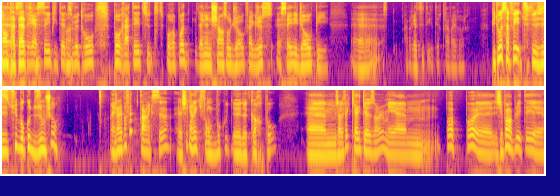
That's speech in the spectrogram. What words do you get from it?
Dans ta tête. stressé puis Ouais. tu veux trop pour rater, tu, tu pourras pas donner une chance aux jokes. Fait que juste essaye les jokes. Puis euh, après, tu retravailleras. Puis toi, ça fait. Tu faisais-tu beaucoup de Zoom show? Euh, J'en ai pas fait tant que ça. Euh, je sais qu'il y en a qui font beaucoup de, de corpos. Euh, J'en ai fait quelques-uns, mais euh, pas. pas euh, J'ai pas non plus été euh,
